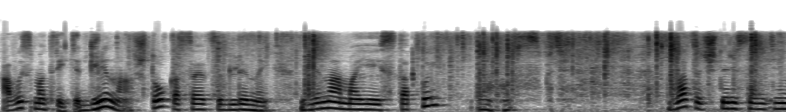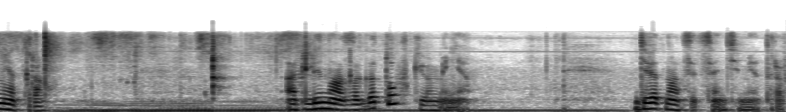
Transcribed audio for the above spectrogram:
А вы смотрите длина. Что касается длины. Длина моей стопы о, Господи, 24 сантиметра а длина заготовки у меня 19 сантиметров.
